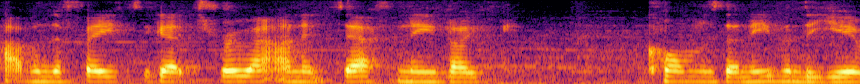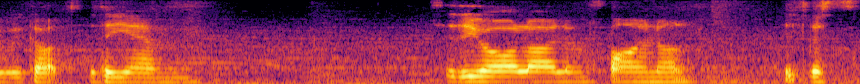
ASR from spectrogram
having the faith to get through it. And it definitely like comes and even the year we got to the um to the All Ireland final it just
